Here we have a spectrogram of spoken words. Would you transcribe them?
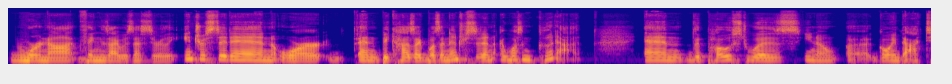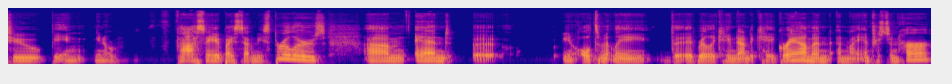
were not things I was necessarily interested in or and because I wasn't interested in, I wasn't good at. And the post was, you know, uh, going back to being, you know, fascinated by 70s thrillers. Um, and, uh, you know, ultimately, the, it really came down to Kay Graham and, and my interest in her.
